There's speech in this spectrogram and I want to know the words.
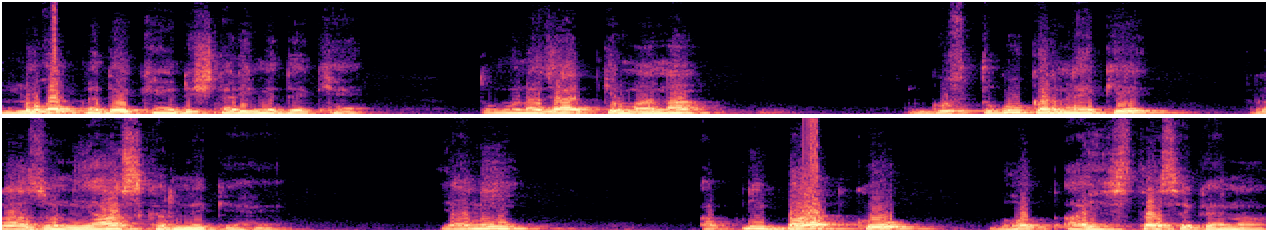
لغت میں دیکھیں، ڈکشنری میں دیکھیں، تو مناجات کے معنی گفتگو کرنے کے، راز و نیاز کرنے کے ہیں۔ یعنی اپنی بات کو بہت آہستہ سے کہنا،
